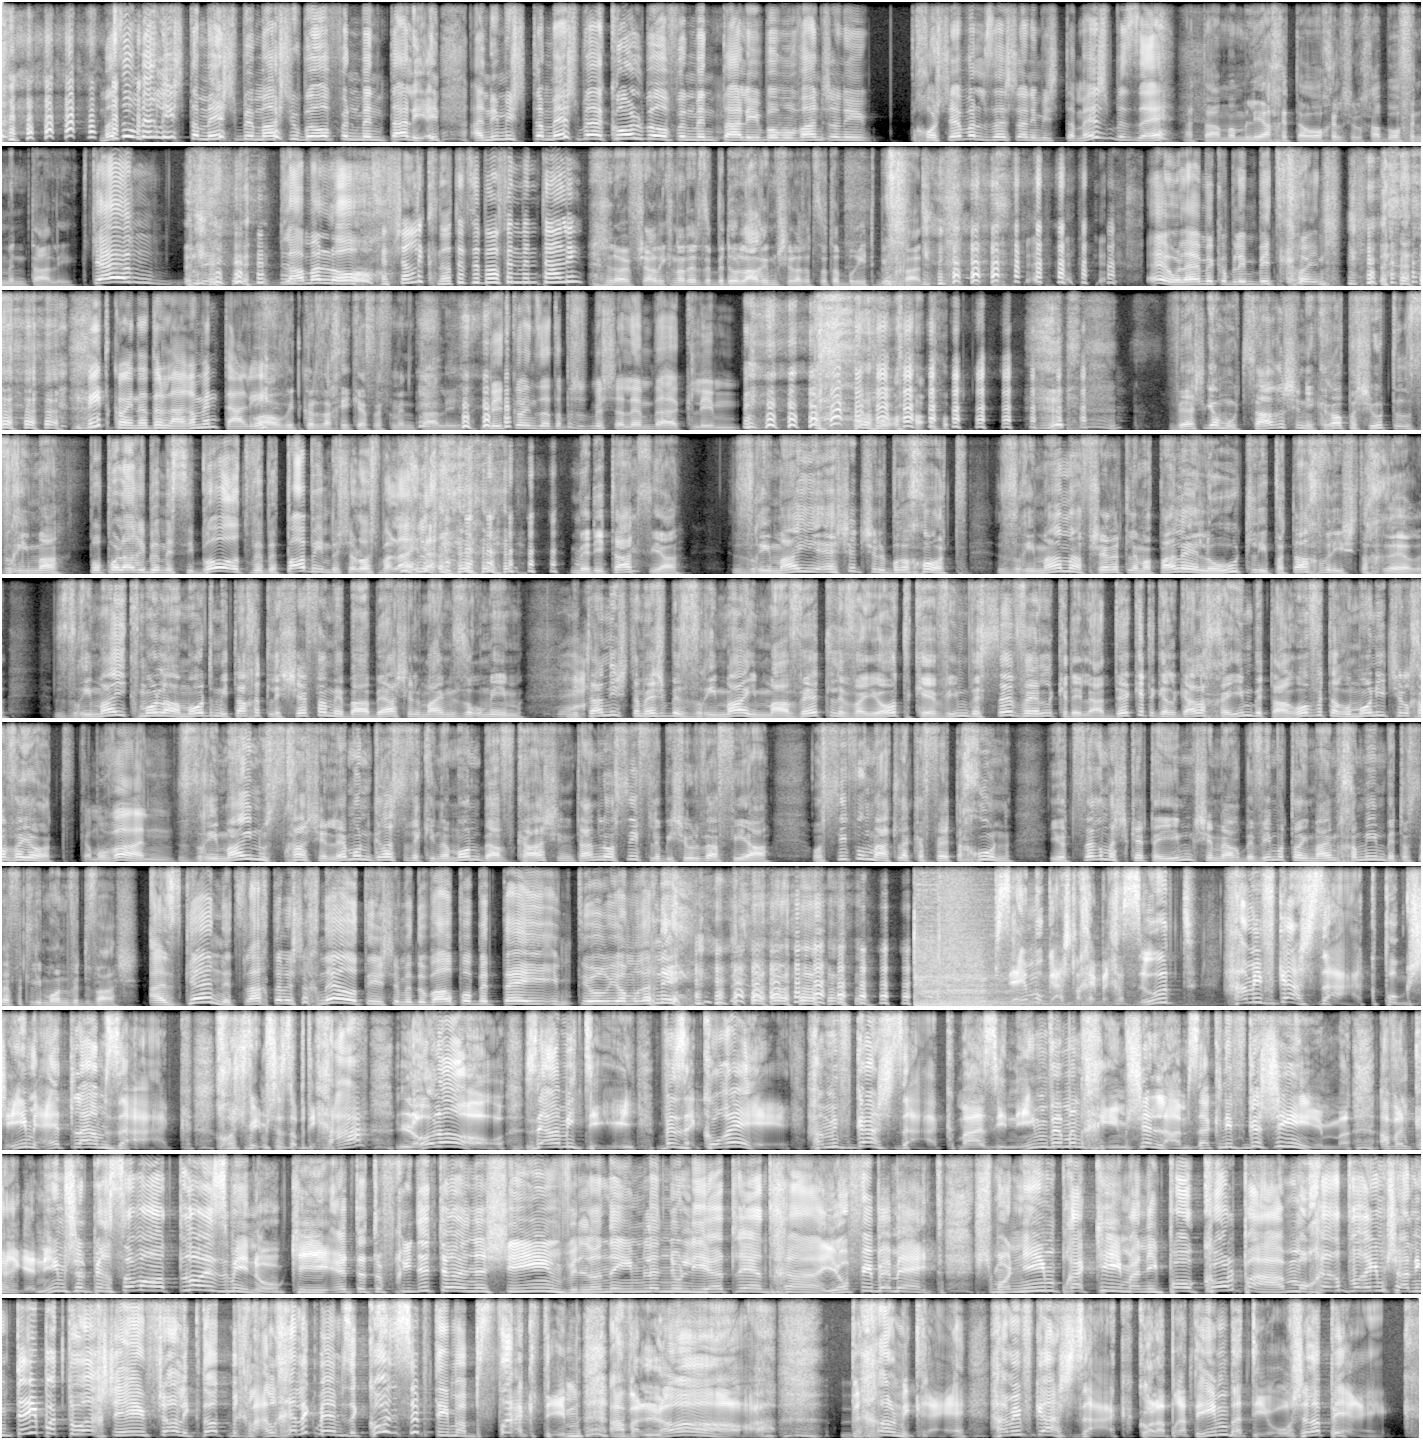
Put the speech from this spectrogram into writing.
מה זה אומר להשתמש במשהו באופן מנטלי? אני משתמש בהכל באופן מנטלי, במובן שאני חושב על זה שאני משתמש בזה. אתה ממליח את האוכל שלך באופן מנטלי. כן, למה לא? אפשר לקנות את זה באופן מנטלי? לא, אפשר לקנות את זה בדולרים של ארה"ב בלבד. היי, אולי הם מקבלים ביטקוין. ביטקוין, הדולר המנטלי. וואו, ביטקוין זה הכי כסף מנטלי. ביטקוין זה אתה פשוט משלם באקלים. ויש גם מוצר שנקרא פשוט זרימה. פופולרי במסיבות ובפאבים בשלוש בלילה. מדיטציה. זרימה היא אשת של ברכות. זרימה מאפשרת למפל האלוהות להיפתח ולהשתחרר. זרימה היא כמו לעמוד מתחת לשפע מבעבע של מים זורמים. ניתן להשתמש בזרימה עם מוות, לוויות, כאבים וסבל כדי להדק את גלגל החיים בתערובת הרמונית של חוויות. כמובן. זרימה היא נוסחה של למון גרס וקינמון באבקה שניתן להוסיף לבישול ואפייה. הוסיפו מעט לקפה טחון. יוצר משקה טעים כשמערבבים אותו עם מים חמים בתוספת לימון ודבש. אז כן, הצלחת לשכנע אותי שמדובר פה בתה עם תיאור יומרני. זה מוגש לכם בחסות? המפגש זק, פוגשים את למזק. חושבים שזו בדיחה? לא, לא, זה אמיתי, וזה קורה. המפגש זק, מאזינים ומנחים של למזק נפגשים. אבל קריינים של פרסומות לא הזמינו, כי אתה תפחיד את האנשים ולא נעים לנו להיות לידך. יופי באמת, 80 פרקים, אני פה כל פעם מוכר דברים שאני די בטוח שאי אפשר לקנות בכלל, חלק מהם זה קונספטים אבסטרקטיים, אבל לא. בכל מקרה, המפגש זק, כל הפרטים בתיאור של הפרק.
